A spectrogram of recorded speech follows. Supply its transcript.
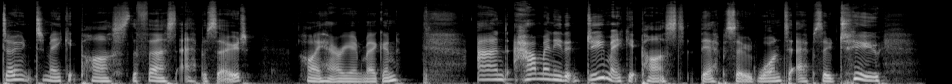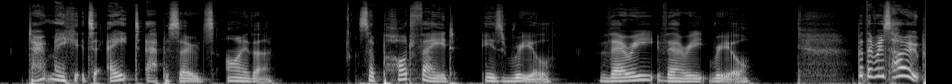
don't make it past the first episode. Hi, Harry and Meghan and how many that do make it past the episode one to episode two don't make it to eight episodes either. So pod fade is real, very, very real. But there is hope.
